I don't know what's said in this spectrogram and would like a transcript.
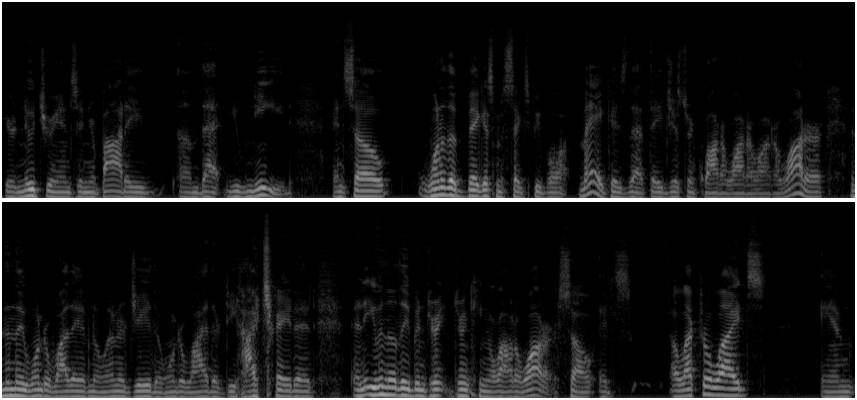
your nutrients in your body um, that you need. And so one of the biggest mistakes people make is that they just drink water, water, water, water, and then they wonder why they have no energy. They wonder why they're dehydrated, and even though they've been drink, drinking a lot of water, so it's electrolytes and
